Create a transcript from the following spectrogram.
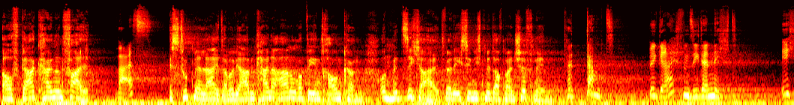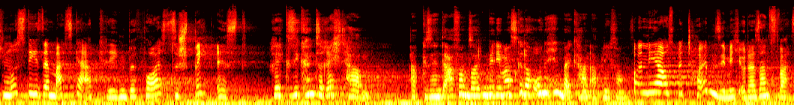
Auf gar keinen Fall. Was? Es tut mir leid, aber wir haben keine Ahnung, ob wir Ihnen trauen können. Und mit Sicherheit werde ich Sie nicht mit auf mein Schiff nehmen. Verdammt! Begreifen Sie denn nicht? Ich muss diese Maske abkriegen, bevor es zu spät ist. Rick, sie könnte recht haben. Abgesehen davon sollten wir die Maske doch ohnehin bei Khan abliefern. Von mir aus betäuben Sie mich oder sonst was.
